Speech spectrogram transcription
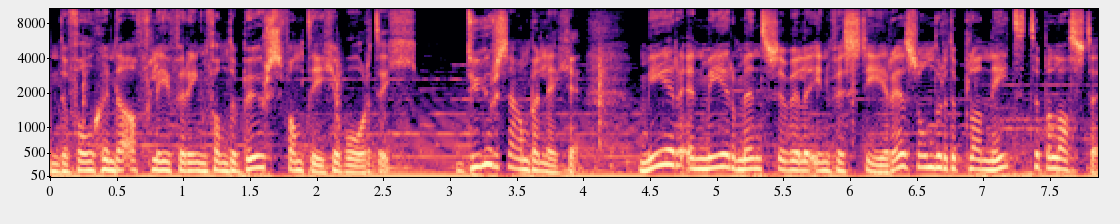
In de volgende aflevering van de beurs van tegenwoordig. Duurzaam beleggen. Meer en meer mensen willen investeren zonder de planeet te belasten.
